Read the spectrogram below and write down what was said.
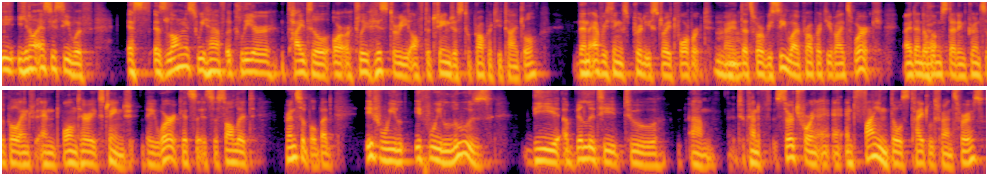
you know, as you see, with as as long as we have a clear title or a clear history of the changes to property title, then everything is pretty straightforward, right? Mhm. That's where we see why property rights work, right? And the Yep. homesteading principle and, and voluntary exchange, they work. It's it's a solid principle. But if we if we lose the ability to um, to kind of search for and, and find those title transfers,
